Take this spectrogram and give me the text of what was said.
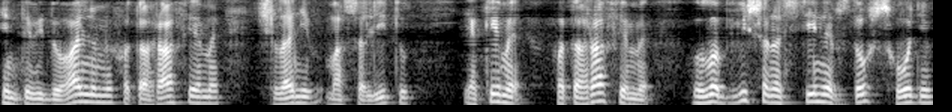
індивідуальними фотографіями членів масоліту, якими фотографіями було обвішано стіни вздовж сходів,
